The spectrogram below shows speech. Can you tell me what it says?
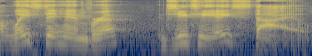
I wasted him, bruh. GTA style.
